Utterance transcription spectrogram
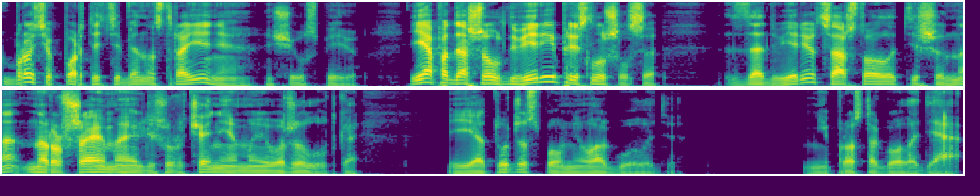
Бросив портить себе настроение, еще успею, я подошел к двери и прислушался. За дверью царствовала тишина, нарушаемая лишь урчанием моего желудка. И я тут же вспомнил о голоде. Не просто голоде, а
